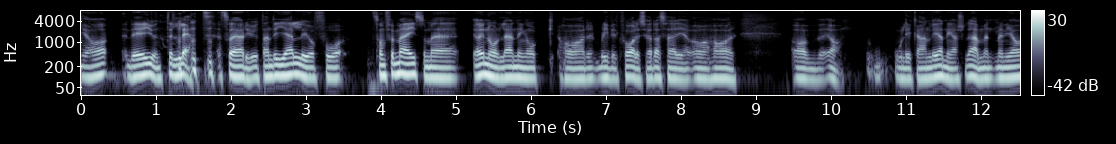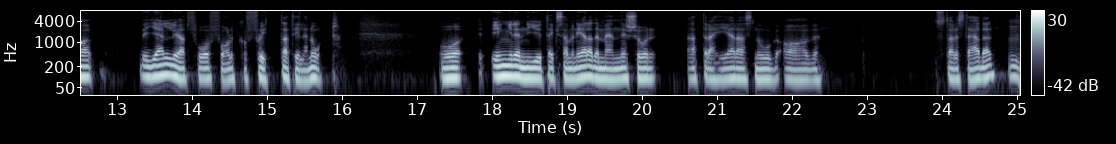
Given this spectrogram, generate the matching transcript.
Ja, det är ju inte lätt. så är det ju. Utan det gäller ju att få, som för mig som är, jag är norrlänning och har blivit kvar i södra Sverige och har av ja, olika anledningar sådär. Men, men jag, det gäller ju att få folk att flytta till en ort. Och yngre nyutexaminerade människor attraheras nog av större städer. Mm.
